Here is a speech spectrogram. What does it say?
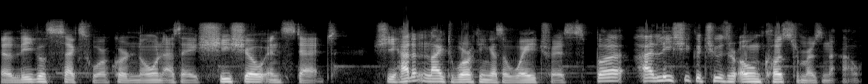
illegal sex worker known as a shisho instead. She hadn't liked working as a waitress, but at least she could choose her own customers now.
